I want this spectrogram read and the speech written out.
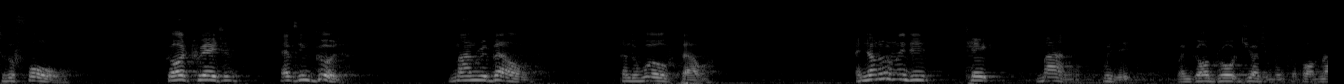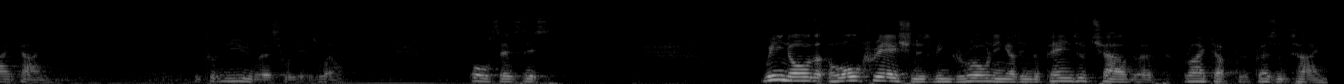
to the fall. God created everything good. Man rebelled and the world fell. And not only did it take man with it when God brought judgment upon mankind, he took the universe with it as well. Paul says this We know that the whole creation has been groaning as in the pains of childbirth right up to the present time.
